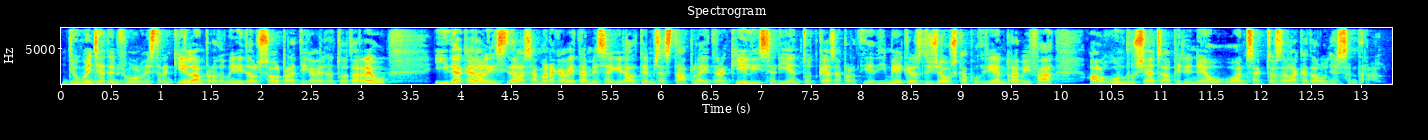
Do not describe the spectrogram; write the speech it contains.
Diumenge temps molt més tranquil, amb predomini del sol pràcticament a tot arreu, i de cara a l'inici de la setmana que ve també seguirà el temps estable i tranquil i seria en tot cas a partir de dimecres, dijous que podrien revifar alguns ruixats al Pirineu o en sectors de la Catalunya central.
